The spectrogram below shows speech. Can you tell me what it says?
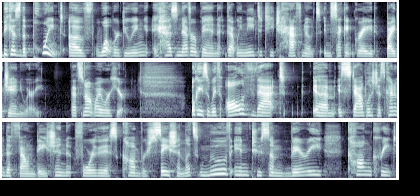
Because the point of what we're doing has never been that we need to teach half notes in second grade by January. That's not why we're here. Okay, so with all of that um, established as kind of the foundation for this conversation, let's move into some very concrete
